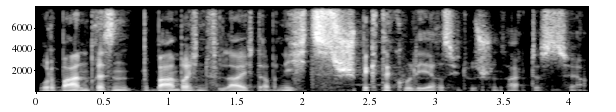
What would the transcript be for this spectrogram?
oder bahnbrechend, bahnbrechend vielleicht, aber nichts Spektakuläres, wie du es schon sagtest, ja.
